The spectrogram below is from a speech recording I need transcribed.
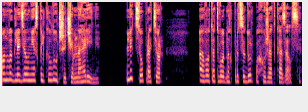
Он выглядел несколько лучше, чем на арене. Лицо протер, а вот от водных процедур, похоже, отказался.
